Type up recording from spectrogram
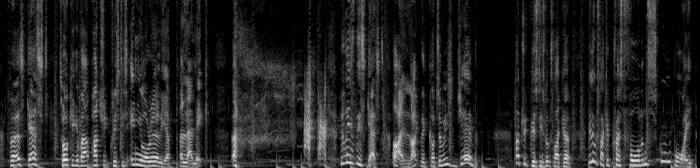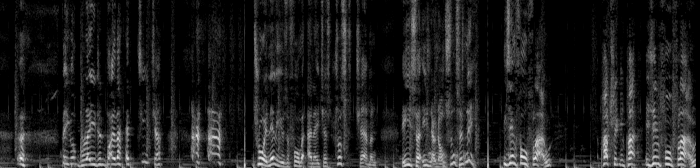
first guest talking about Patrick Christys in your earlier polemic. Who is this guest? Oh, I like the cut of his jib. Patrick Christys looks like a he looks like a crestfallen schoolboy, uh, being upbraided by the head teacher. Roy Lilley, who's a former NHS Trust chairman, he's uh, he's no nonsense, isn't he? He's in full flow. Patrick, Pat, he's in full flow.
